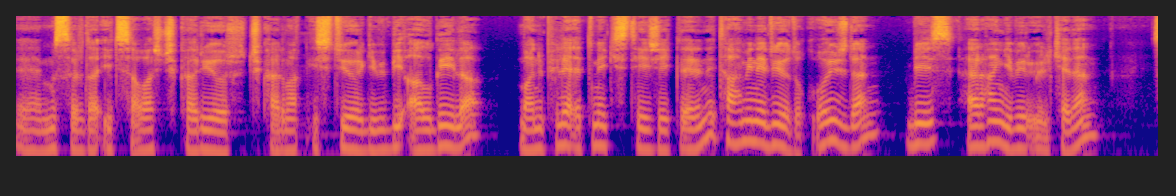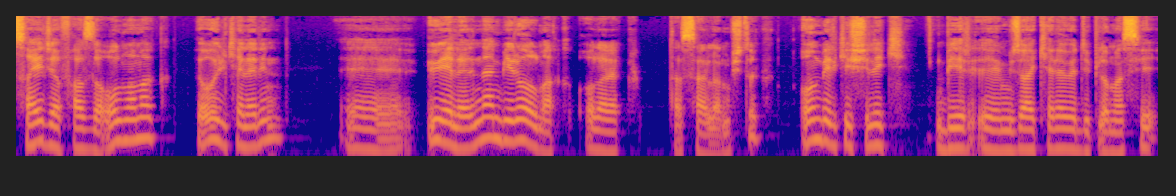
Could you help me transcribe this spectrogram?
e, Mısır'da iç savaş çıkarıyor, çıkarmak istiyor gibi bir algıyla manipüle etmek isteyeceklerini tahmin ediyorduk. O yüzden biz herhangi bir ülkeden sayıca fazla olmamak ve o ülkelerin e, üyelerinden biri olmak olarak tasarlamıştık. 11 kişilik bir e, müzakere ve diplomasi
